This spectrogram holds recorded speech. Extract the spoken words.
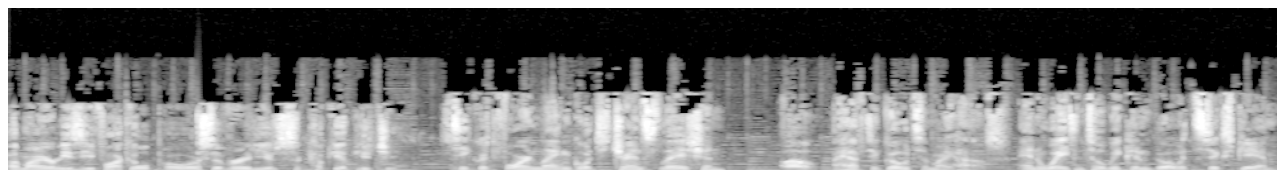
Amir easy fakul po Siveri Sakakiapichi. Secret foreign language translation? Oh, I have to go to my house and wait until we can go at 6 p.m.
